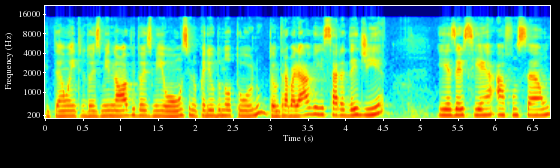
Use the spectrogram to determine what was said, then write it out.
Então, entre 2009 e 2011, no período noturno, então trabalhava em Sara de dia e exercia a função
